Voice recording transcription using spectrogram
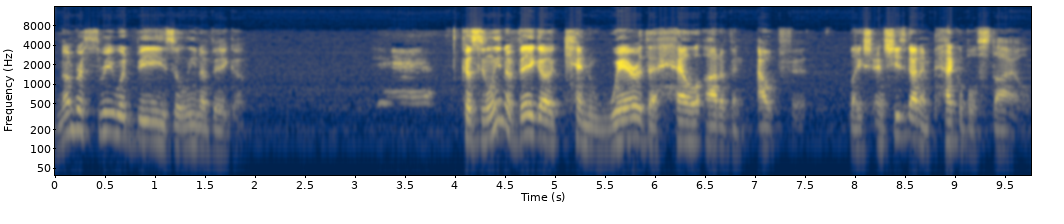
number three would be Zelina Vega. Yeah. Because Zelina Vega can wear the hell out of an outfit, like, and she's got impeccable style.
